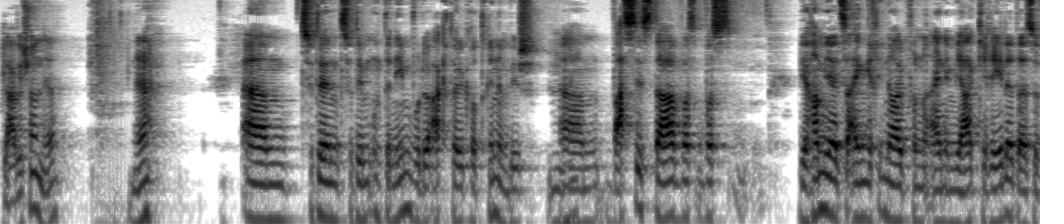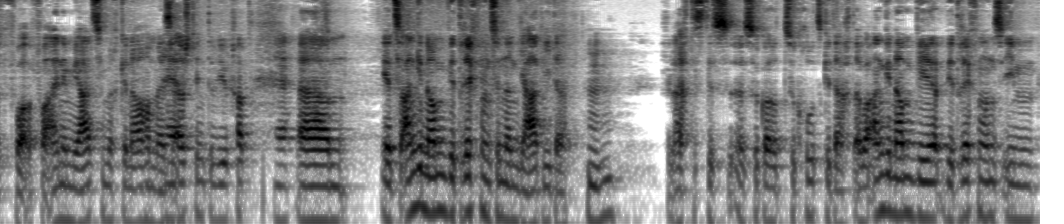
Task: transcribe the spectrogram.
Glaube ich schon, ja. Ja. Ähm, zu, den, zu dem Unternehmen, wo du aktuell gerade drinnen bist. Mhm. Ähm, was ist da, was, was, wir haben ja jetzt eigentlich innerhalb von einem Jahr geredet, also vor, vor einem Jahr ziemlich genau haben wir das ja. erste Interview gehabt. Ja. Ähm, jetzt angenommen, wir treffen uns in einem Jahr wieder. Mhm. Vielleicht ist das äh, sogar zu kurz gedacht, aber angenommen, wir, wir treffen uns im,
